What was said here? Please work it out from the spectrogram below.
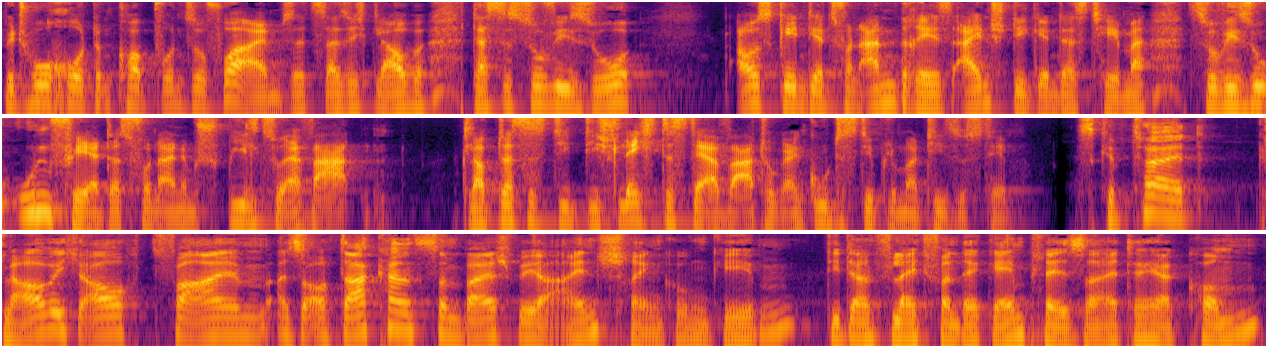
mit hochrotem Kopf und so vor einem sitzt. Also ich glaube, das ist sowieso, ausgehend jetzt von Andres Einstieg in das Thema, sowieso unfair, das von einem Spiel zu erwarten. Ich glaube, das ist die, die schlechteste Erwartung, ein gutes Diplomatiesystem. Es gibt halt, glaube ich, auch vor allem, also auch da kann es zum Beispiel Einschränkungen geben, die dann vielleicht von der Gameplay-Seite her kommen,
